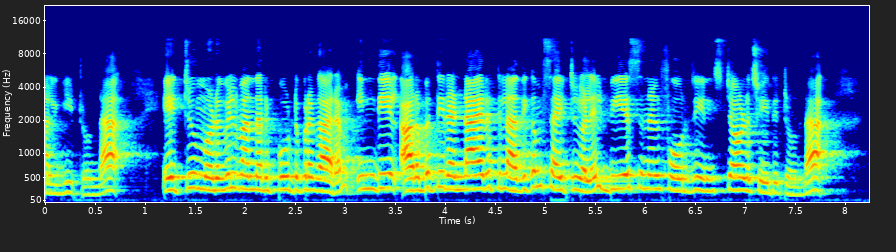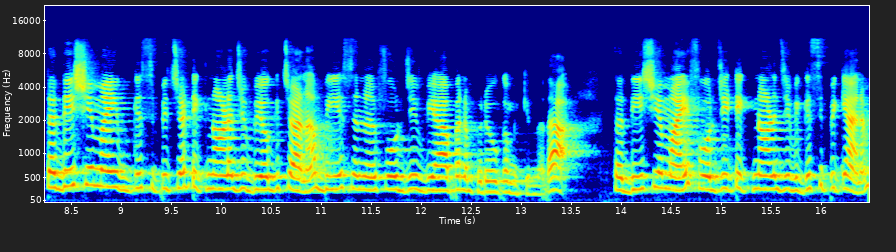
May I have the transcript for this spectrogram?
നൽകിയിട്ടുണ്ട്. ഏറ്റവും ഒടുവിൽ വന്ന റിപ്പോർട്ട് പ്രകാരം ഇന്ത്യയിൽ അറുപത്തിരണ്ടായിരത്തിലധികം സൈറ്റുകളിൽ B S N L four G install ചെയ്തിട്ടുണ്ട്. തദ്ദേശീയമായി വികസിപ്പിച്ച ടെക്നോളജി ഉപയോഗിച്ചാണ് B S N L four G വ്യാപനം പുരോഗമിക്കുന്നത്. തദ്ദേശീയമായി ഫോർ ജി ടെക്നോളജി വികസിപ്പിക്കാനും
